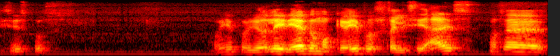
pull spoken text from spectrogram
Dices, pues, oye, pues yo le diría como que, oye, pues felicidades. O sea,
